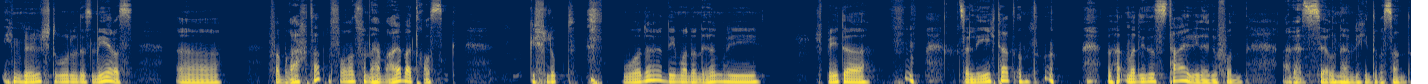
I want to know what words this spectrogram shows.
im Müllstrudel des Meeres äh, verbracht hat, bevor es von einem Albatros geschluckt wurde, den man dann irgendwie später zerlegt hat und dann hat man dieses Teil wieder gefunden. Aber das ist ja unheimlich interessant.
